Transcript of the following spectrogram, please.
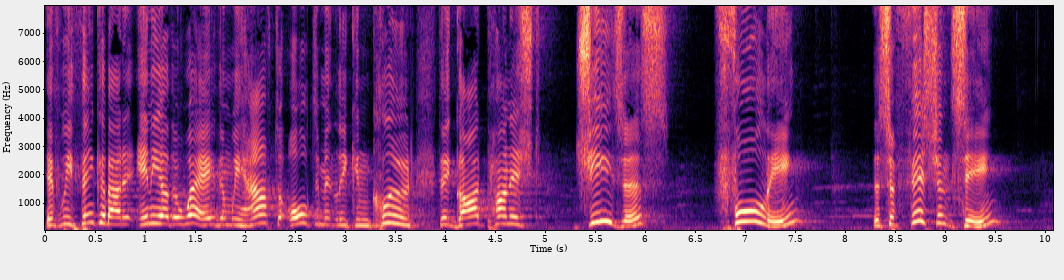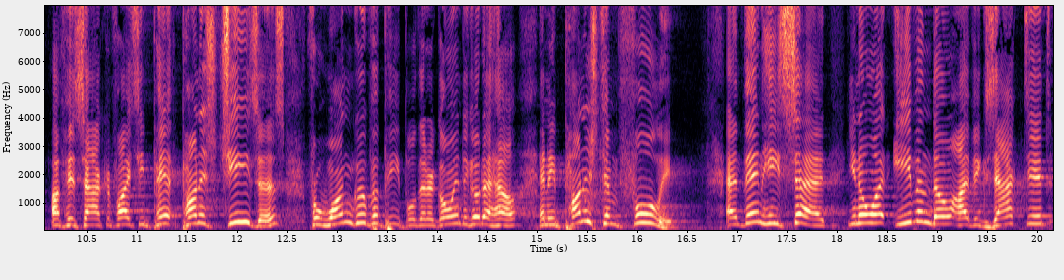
If we think about it any other way, then we have to ultimately conclude that God punished Jesus fully the sufficiency of his sacrifice. He punished Jesus for one group of people that are going to go to hell, and he punished him fully. And then he said, You know what? Even though I've exacted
